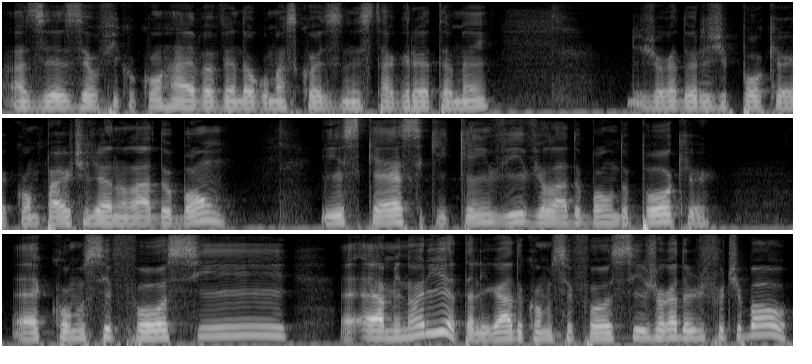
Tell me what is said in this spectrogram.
às vezes eu fico com raiva vendo algumas coisas no Instagram também de jogadores de poker compartilhando o lado bom e esquece que quem vive o lado bom do poker é como se fosse é, é a minoria, tá ligado? Como se fosse jogador de futebol.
